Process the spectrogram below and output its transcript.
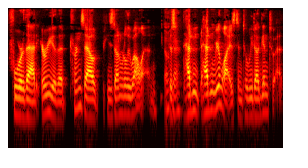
for that area that turns out he's done really well in. Okay. Just hadn't hadn't realized until we dug into it.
